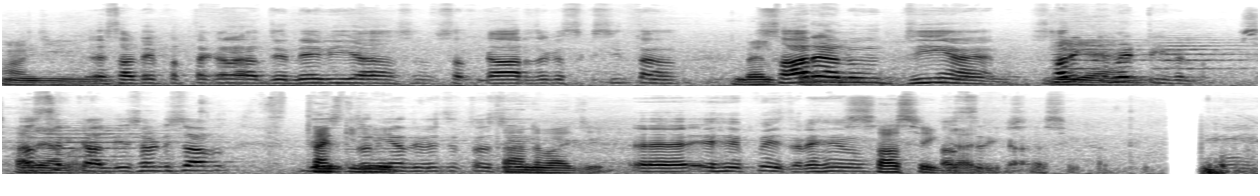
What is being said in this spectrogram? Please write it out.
ਹਾਂਜੀ। ਤੇ ਸਾਡੇ ਪੱਤਰਕਾਰ ਜਿੰਨੇ ਵੀ ਆ ਸ- ਸਰਕਾਰਯੋਗ ਸ਼ਖਸੀਅਤਾਂ ਬਿਲਕੁਲ ਸਾਰਿਆਂ ਨੂੰ ਜੀ ਆਇਆਂ ਨੂੰ ਸਾਰੀ ਕਮੇਟੀ ਵੱਲੋਂ। ਸਤਿ ਸ੍ਰੀ ਅਕਾਲ ਜੀ ਸਾਡੀ ਸਾਹਿਬ Thank ਦੇਸ਼ ਦੁਨੀਆ ਦੇ ਵਿੱਚ ਤੁਸੀਂ ਧੰਨਵਾਦ ਜੀ। ਇਹ ਭੇਜ ਰਹੇ ਹੋ। ਸਤਿ ਸ੍ਰੀ ਅਕਾਲ ਜੀ ਸਤਿ ਸ੍ਰੀ ਅਕਾਲ।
